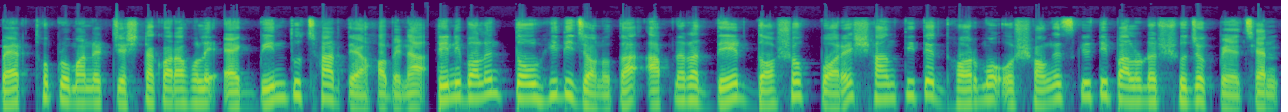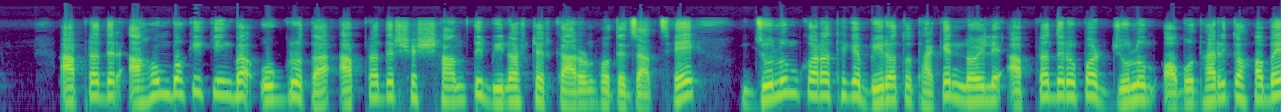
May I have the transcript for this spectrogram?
ব্যর্থ প্রমাণের চেষ্টা করা হলে এক বিন্দু ছাড় দেওয়া হবে না। তিনি বলেন, তৌহিদি জনতা আপনারা দেড় দশক পরে শান্তিতে ধর্ম ও সংস্কৃতি পালনের সুযোগ পেয়েছেন। আপনাদের আহম্বকি কিংবা উগ্রতা আপনাদের সে শান্তি বিনষ্টের কারণ হতে যাচ্ছে। জুলুম করা থেকে বিরত থাকেন, নইলে আপনাদের উপর জুলুম অবধারিত হবে।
